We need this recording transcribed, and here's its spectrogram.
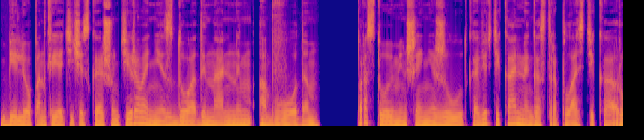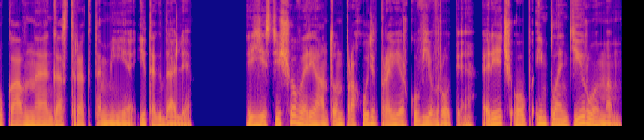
белеопанкреатическое шунтирование с дуоденальным обводом, простое уменьшение желудка, вертикальная гастропластика, рукавная гастроктомия и так далее. Есть еще вариант, он проходит проверку в Европе. Речь об имплантируемом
